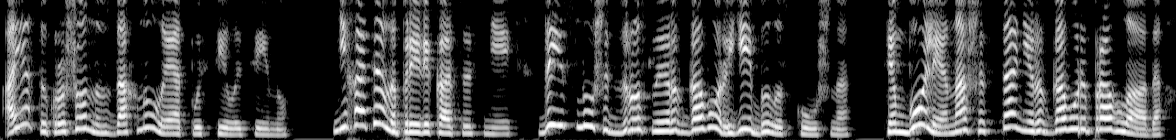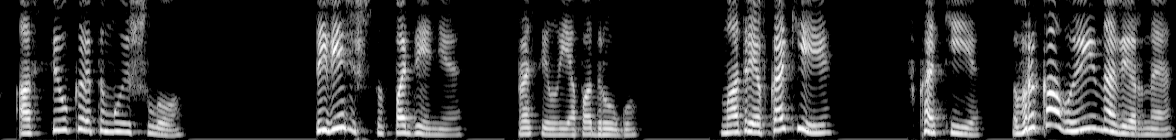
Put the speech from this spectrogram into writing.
а я сокрушенно вздохнула и отпустила Тину. Не хотела пререкаться с ней, да и слушать взрослые разговоры ей было скучно. Тем более наши стани разговоры про Влада, а все к этому и шло. «Ты веришь в совпадение?» – спросила я подругу. «Смотря в какие». «В какие? В роковые, наверное».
